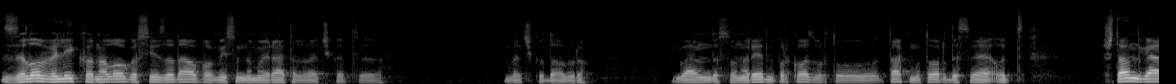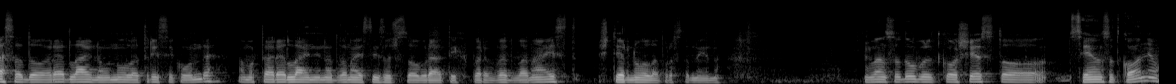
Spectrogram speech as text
zelo veliko nalogo si je zadal, pa mislim, da mu je ratelj več kot, uh, več kot dobro. Glavno, da so naredili pri Kozvortu tak motor, da se od štandgasa do redline v 0,3 sekunde, ampak ta redline je na 12.000 obratih, v 12, 4,0 prostornina. Ven so dobili tako 670 konjev.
